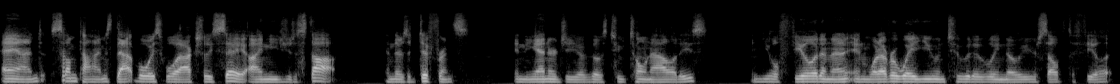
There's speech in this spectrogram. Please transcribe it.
And sometimes that voice will actually say, I need you to stop. And there's a difference in the energy of those two tonalities. And you'll feel it in, in whatever way you intuitively know yourself to feel it.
